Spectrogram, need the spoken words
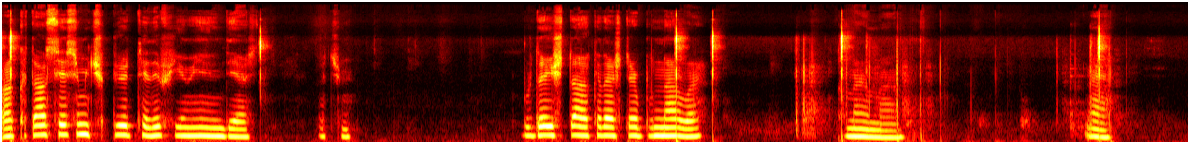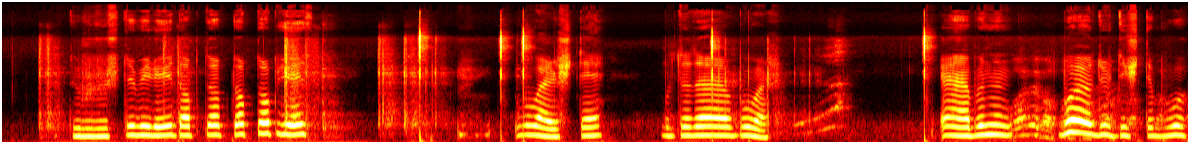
Arkadan sesim çıkıyor. Telif yemeğini diğer açım. Burada işte arkadaşlar bunlar var. Kameraman. Ne? Durur işte biri. Top top top top yes. Bu var işte. Burada da bu var. Ee, bunun bu öldürdü işte bu.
